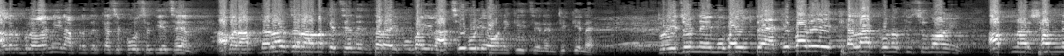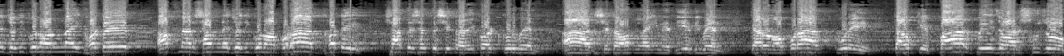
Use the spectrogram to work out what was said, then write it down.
আল্লাহ রবুল আলমিন আপনাদের কাছে পৌঁছে দিয়েছেন। আবার আপনারাও যারা আমাকে চেনেন, তারা এই মোবাইল আছে বলে অনেকেই চেনেন, ঠিক কিনা? তো এই জন্য এই মোবাইলটা একেবারে খেলার কোনো কিছু নয়। আপনার সামনে যদি কোনো অন্যায় ঘটে, আপনার সামনে যদি কোনো অপরাধ ঘটে, সাথে সাথে সেটা রেকর্ড করবেন আর সেটা অনলাইনে দিয়ে দিবেন। কারণ অপরাধ করে কাউকে পার পেয়ে যাওয়ার সুযোগ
